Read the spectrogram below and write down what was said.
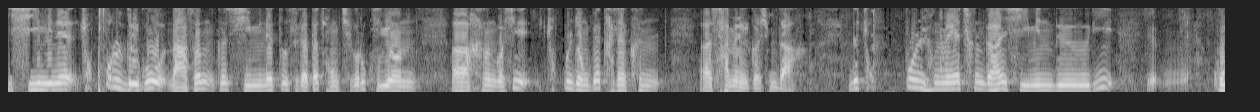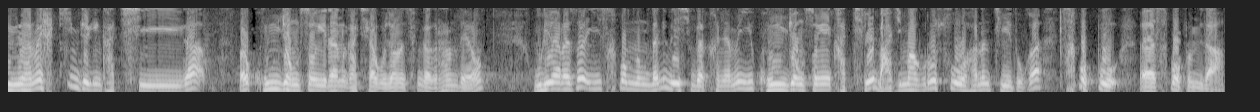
시민의 촛불을 들고 나선 그 시민의 뜻을 갖다 정책으로 구현하는 것이 촛불 정부의 가장 큰 어, 사명일 것입니다. 근데 촛불 혁명에 참가한 시민들이 공유하는 핵심적인 가치가 바로 공정성이라는 가치라고 저는 생각을 하는데요. 우리나라에서 이 사법농단이 왜 심각하냐면 이 공정성의 가치를 마지막으로 수호하는 제도가 사법부 어, 사법부입니다.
